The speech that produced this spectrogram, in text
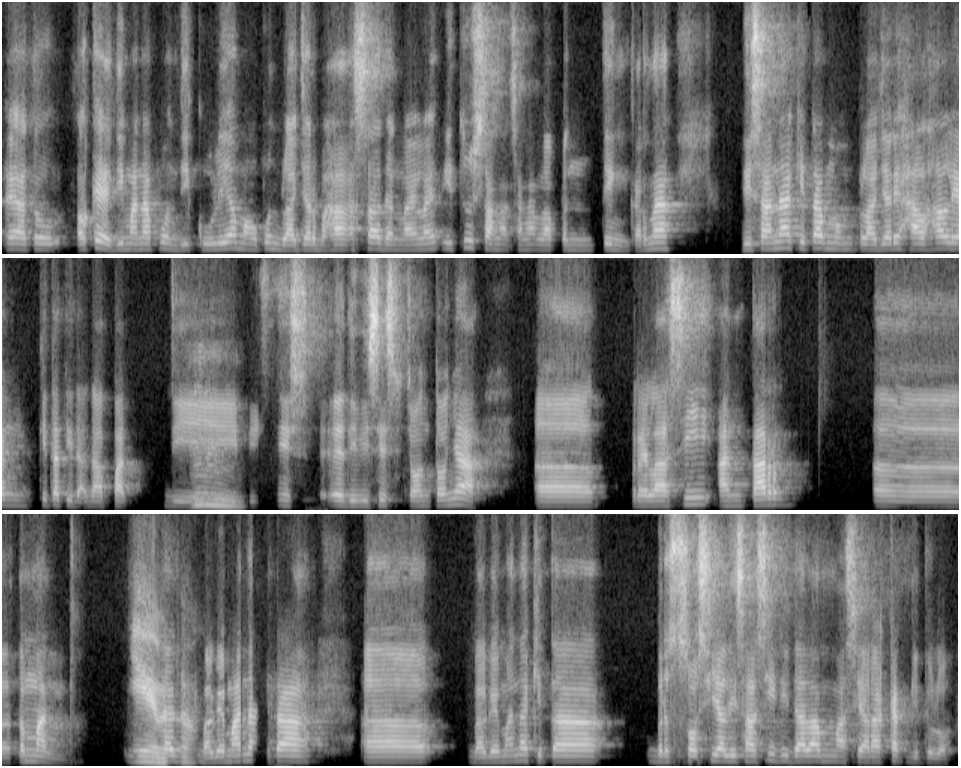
eh, atau oke okay, di mana pun di kuliah maupun belajar bahasa dan lain-lain itu sangat-sangatlah penting karena di sana kita mempelajari hal-hal yang kita tidak dapat di hmm. bisnis eh, di bisnis contohnya eh, relasi antar eh, teman yeah, kita betul. bagaimana kita eh, bagaimana kita bersosialisasi di dalam masyarakat gitu loh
